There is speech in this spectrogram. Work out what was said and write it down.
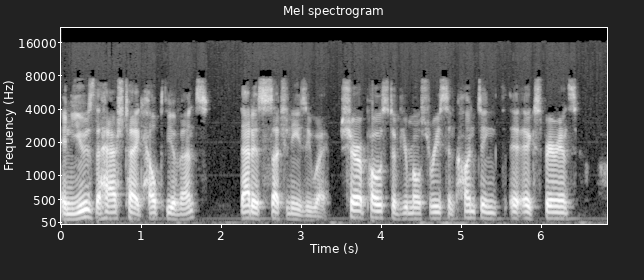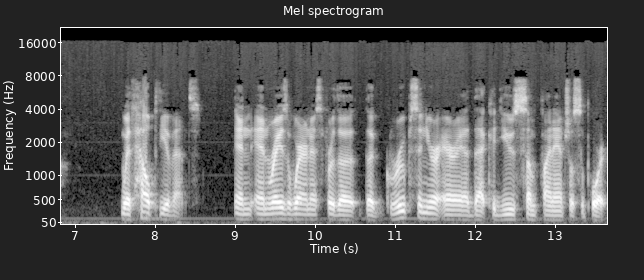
and use the hashtag help the events that is such an easy way share a post of your most recent hunting experience with help the events and and raise awareness for the the groups in your area that could use some financial support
